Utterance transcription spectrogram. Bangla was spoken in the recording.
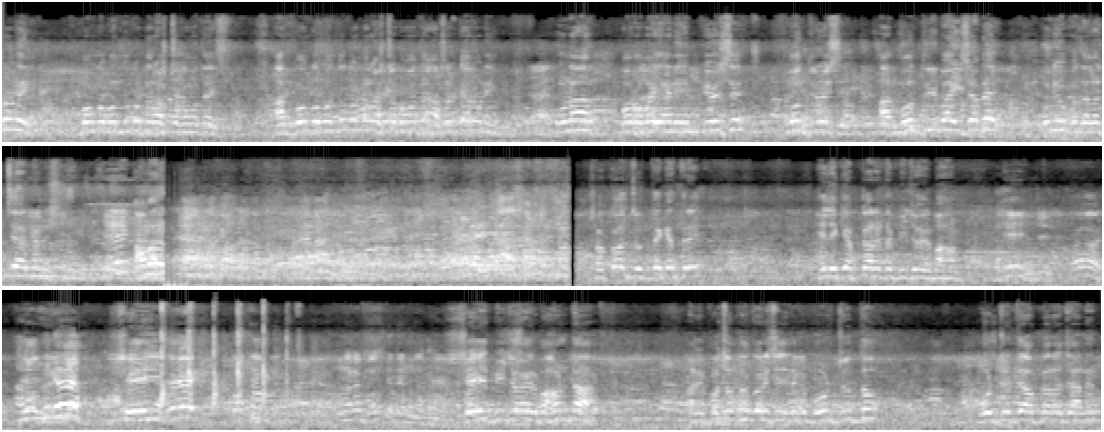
কারণে বঙ্গবন্ধু কন্যা রাষ্ট্র ক্ষমতায়। আর বঙ্গবন্ধু কন্যা রাষ্ট্র ক্ষমতায় আসার কারণে ওনার বড় ভাই এনে এমপি হয়েছে, মন্ত্রী হয়েছে। আর মন্ত্রী ভাই হিসাবে উনি উপজেলার চেয়ারম্যান আমার সকল যুদ্ধের ক্ষেত্রে হেলিকপ্টার একটা বিজয়ের বাহন। সেই সেই বিজয়ের বাহনটা আমি পছন্দ করেছি যেটাকে ভোট যুদ্ধ। ভোট যুদ্ধে আপনারা জানেন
